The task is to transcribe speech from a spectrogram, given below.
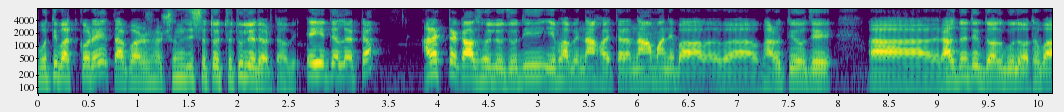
প্রতিবাদ করে তারপর সুনির্দিষ্ট তথ্য তুলে ধরতে হবে। এই গেল একটা। আরেকটা কাজ হইল যদি এভাবে না হয়, তারা না মানে বা ভারতীয় যে রাজনৈতিক দলগুলো অথবা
